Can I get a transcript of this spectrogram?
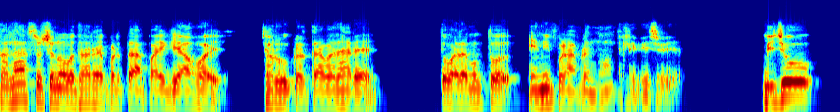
સલાહ સૂચનો વધારે પડતા અપાઈ ગયા હોય, જરૂર કરતા વધારે, તો વાલા મુક્તો એની પણ આપણે નોંધ લેવી જોઈએ. બીજું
